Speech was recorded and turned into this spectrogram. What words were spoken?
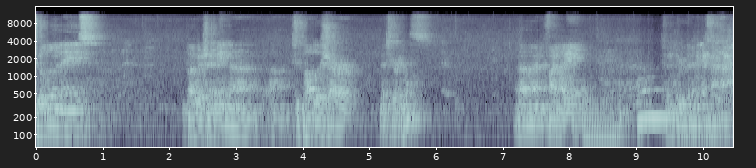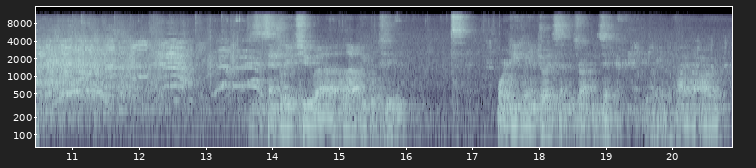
to illuminate, by which I mean uh, uh, to publish our materials, uh, and finally to improve it. It's essentially to uh, allow people to more deeply enjoy 70s rock music via our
